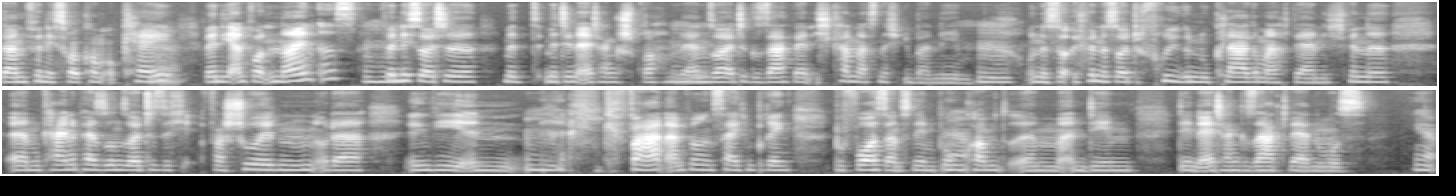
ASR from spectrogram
dann finde ich es vollkommen okay. Ja. Wenn die Antwort Nein ist, mhm. finde ich, sollte mit, mit den Eltern gesprochen werden, mhm. sollte gesagt werden, ich kann das nicht übernehmen. Mhm. Und es, ich finde, es sollte früh genug klar gemacht werden. Ich finde, ähm, keine Person sollte sich verschulden oder irgendwie in mhm. Gefahr, in Anführungszeichen, bringen, bevor es an den Punkt ja. kommt, ähm, an dem den Eltern gesagt werden muss, ja.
